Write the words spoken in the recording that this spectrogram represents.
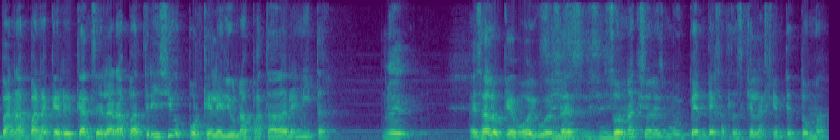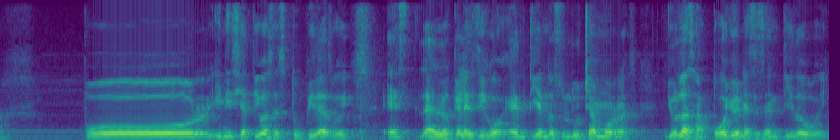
van, a, van a querer cancelar a Patricio porque le dio una patada a Nenita. Eh, Es a lo que voy, güey. Sí, o sea, es- sí, sí. son acciones muy pendejas las que la gente toma por iniciativas estúpidas, güey. Es, es lo que les digo, entiendo su lucha, morras. Yo las apoyo en ese sentido, güey.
